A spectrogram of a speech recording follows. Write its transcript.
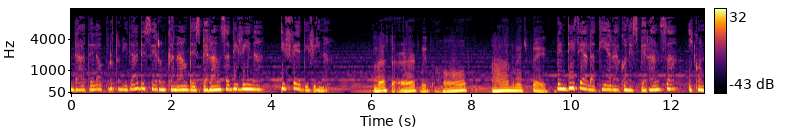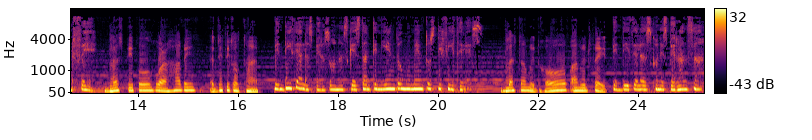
Date la oportunidad de ser un canal de esperanza divina y fe divina. Bless the earth with hope and with faith. Bendice a la tierra con esperanza y con fe. Bless people who are having a difficult time. Bendice a las personas que están teniendo momentos difíciles. Bless them with hope and with faith. Bendícelas con esperanza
